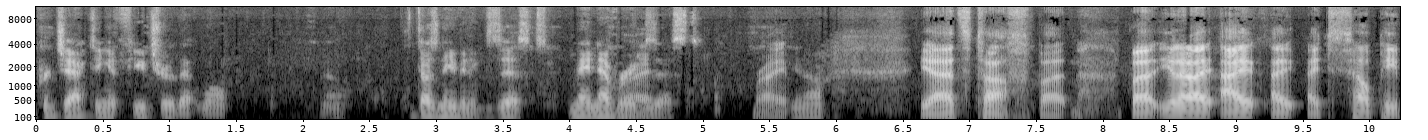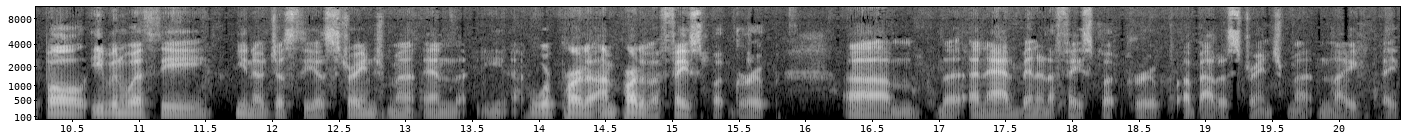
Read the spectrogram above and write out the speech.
projecting a future that won't, you know, doesn't even exist, may never Right. exist. Right. You know, Yeah, it's tough, but but you know, I I I, I tell people even with the you know just the estrangement and you know, we're part of I'm part of a Facebook group, um, the, an admin in a Facebook group about estrangement, and I, I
